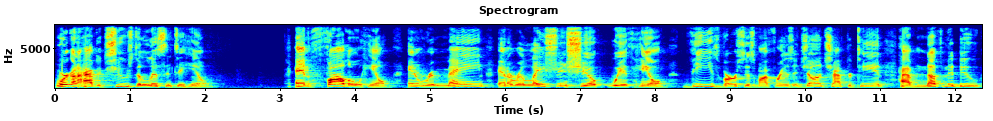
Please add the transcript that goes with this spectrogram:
We're going to have to choose to listen to him and follow him and remain in a relationship with him. These verses, my friends, in John chapter 10 have nothing to do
